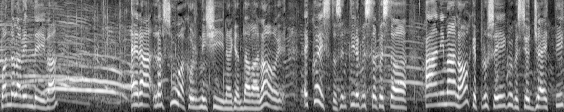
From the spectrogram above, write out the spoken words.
quando la vendeva era la sua cornicina che andava, no? E questo, sentire questo, questa anima no? che prosegue questi oggetti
